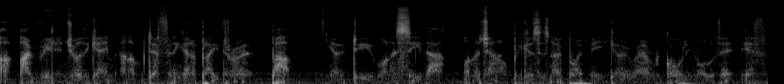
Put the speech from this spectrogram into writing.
I, I really enjoy the game and I'm definitely going to play through it. But you know, do you want to see that on the channel? Because there's no point me going around recording all of it if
